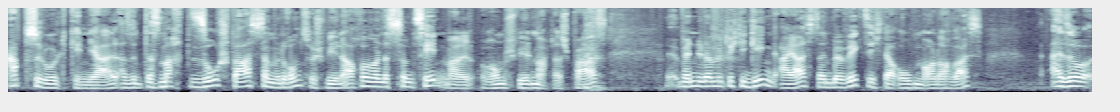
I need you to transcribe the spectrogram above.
absolut genial. Also das macht so Spaß, damit rumzuspielen. Auch wenn man das zum zehnten Mal rumspielt, macht das Spaß. wenn du damit durch die Gegend eierst, dann bewegt sich da oben auch noch was. Also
